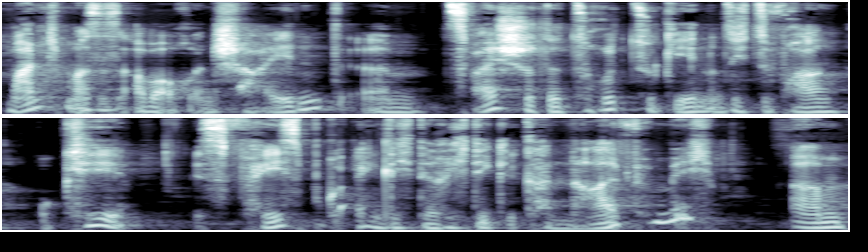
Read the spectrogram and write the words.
Manchmal ist es aber auch entscheidend, ähm, zwei Schritte zurückzugehen und sich zu fragen, okay, ist Facebook eigentlich der richtige Kanal für mich? Ähm,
